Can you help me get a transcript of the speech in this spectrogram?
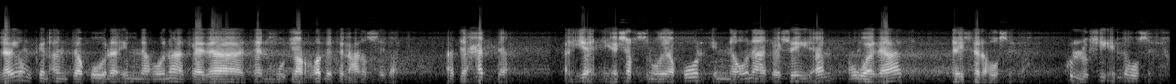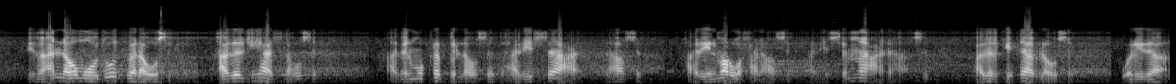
لا يمكن أن تقول إن هناك ذاتا مجردة عن الصفات. أتحدى أن يأتي شخص ويقول إن هناك شيئا هو ذات ليس له صفة كل شيء له صفة بما أنه موجود فله صفة. هذا الجهاز له صفة هذا المكبر له صفة هذه الساعة لها صفة هذه المروحة لها صفة هذه السماعة لها صفة هذا الكتاب له صفة. ولذا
